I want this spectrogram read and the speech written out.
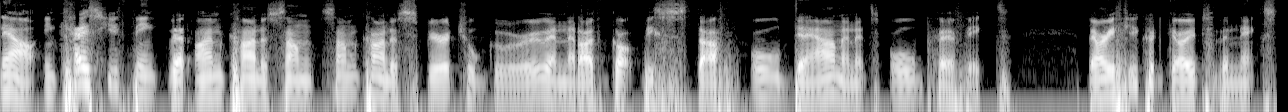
Now, in case you think that I'm kind of some, some kind of spiritual guru and that I've got this stuff all down and it's all perfect, Barry, if you could go to the next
